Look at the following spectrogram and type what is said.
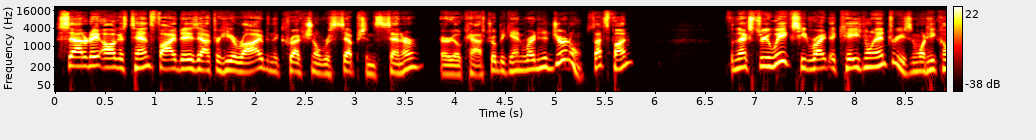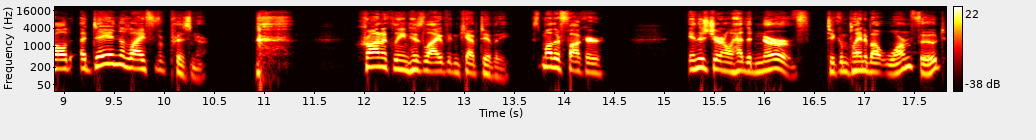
Saturday, August 10th, five days after he arrived in the Correctional Reception Center, Ariel Castro began writing a journal. So that's fun. For the next three weeks, he'd write occasional entries in what he called a day in the life of a prisoner, chronicling his life in captivity. This motherfucker in this journal had the nerve to complain about warm food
